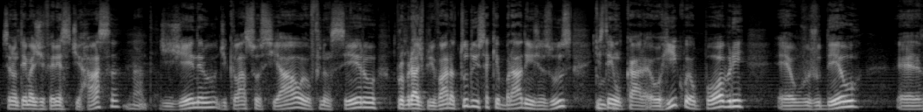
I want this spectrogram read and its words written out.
você não tem mais diferença de raça, Nada. de gênero, de classe social, é o financeiro, propriedade privada, tudo isso é quebrado em Jesus. Tudo. E tem um cara, é o rico, é o pobre, é o judeu, é,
